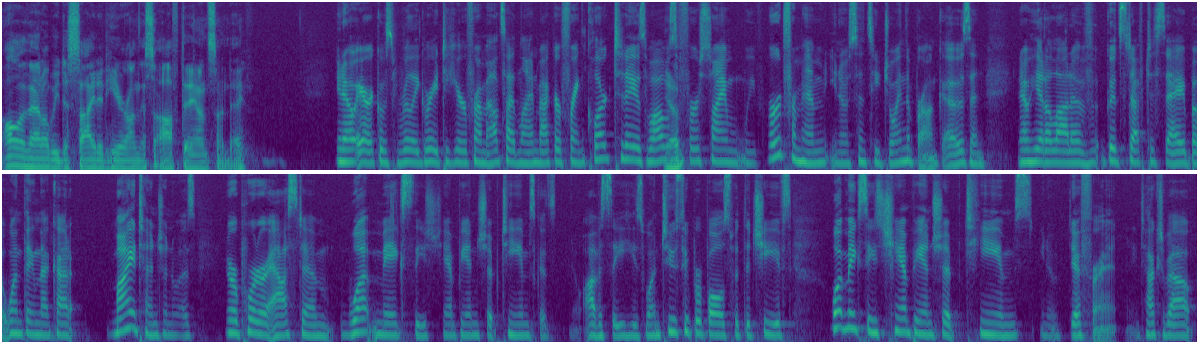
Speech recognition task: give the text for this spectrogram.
all of that will be decided here on this off day on Sunday. You know, Aric, it was really great to hear from outside linebacker Frank Clark today as well. It was yep. the first time we've heard from him, you know, since he joined the Broncos. And, you know, he had a lot of good stuff to say. But one thing that caught my attention was a reporter asked him what makes these championship teams, because you know, obviously he's won two Super Bowls with the Chiefs. What makes these championship teams, you know, different? He talked about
